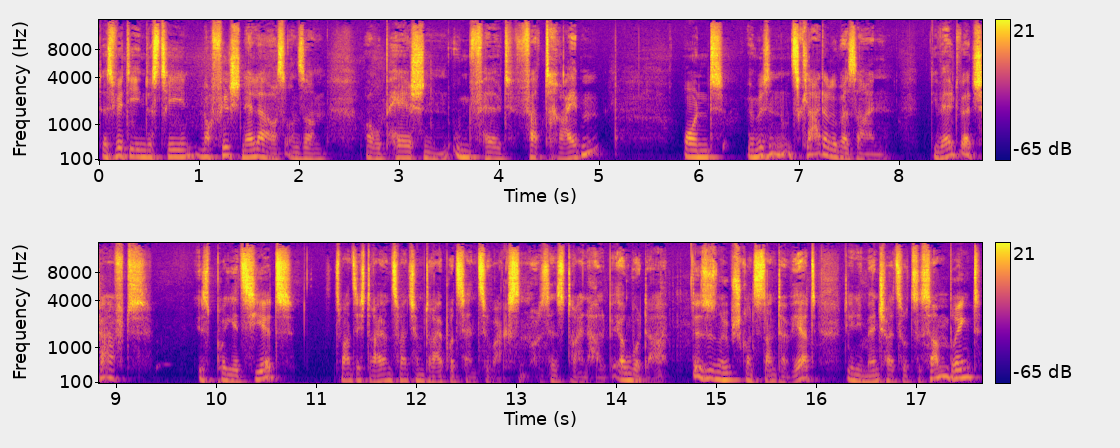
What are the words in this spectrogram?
Das wird die Industrie noch viel schneller aus unserem europäischen Umfeld vertreiben. Und wir müssen uns klar darüber sein, die Weltwirtschaft ist projiziert, 2023 um 3% zu wachsen. Oder sind es dreieinhalb? Irgendwo da. Das ist ein hübsch konstanter Wert, den die Menschheit so zusammenbringt.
